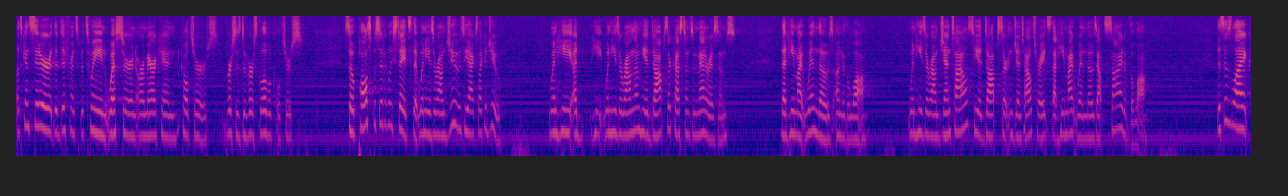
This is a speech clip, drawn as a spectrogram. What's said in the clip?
Let's consider the difference between Western or American cultures versus diverse global cultures. So, Paul specifically states that when he is around Jews, he acts like a Jew. When, he, he, when he's around them, he adopts their customs and mannerisms that he might win those under the law. When he's around Gentiles, he adopts certain Gentile traits that he might win those outside of the law. This is like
